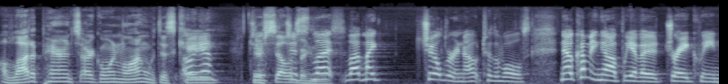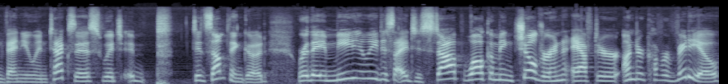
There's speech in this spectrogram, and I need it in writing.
a lot of parents are going along with this, Katie. Oh, yeah. They're just, celebrating Just let, this. let my children out to the wolves. Now, coming up, we have a drag queen venue in Texas, which uh, pff, did something good, where they immediately decided to stop welcoming children after undercover video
